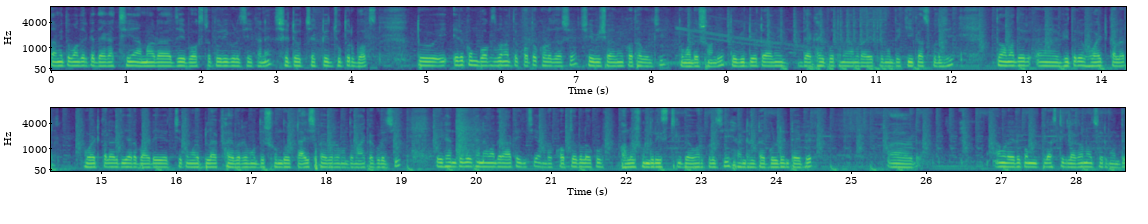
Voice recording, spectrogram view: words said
তো আমি তোমাদেরকে দেখাচ্ছি আমরা যে বক্সটা তৈরি করেছি এখানে, সেটা হচ্ছে একটি জুতোর বক্স তো এরকম বক্স বানাতে কত খরচ আসে, সে বিষয়ে আমি কথা বলছি তোমাদের সঙ্গে। তো ভিডিওটা আমি দেখাই প্রথমে আমরা এটার মধ্যে কী কাজ করেছি। তো আমাদের ভিতরে হোয়াইট কালার হোয়াইট কালার দিয়ে আর বাইরে হচ্ছে তোমার ব্ল্যাক ফাইবারের মধ্যে সুন্দর টাইস ফাইবারের মধ্যে মাইকা করেছি। এখান থেকে এখানে আমাদের আট ইঞ্চি আমরা কবজাগুলো খুব ভালো সুন্দর স্টিল ব্যবহার করেছি হ্যান্ডেলটা গোল্ডেন টাইপের আর আমরা এরকম প্লাস্টিক লাগানো আছে এর মধ্যে।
